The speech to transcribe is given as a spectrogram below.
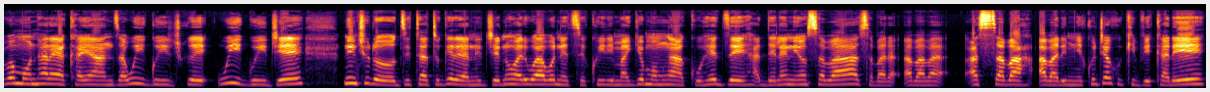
bo mu ntara ya kayanza wigwije n'inshuro zitatu ugereranije n'uwari wabonetse ku irima ryo mu mwaka uheze haderene yose asaba asaba abarimye kujya kukivikare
